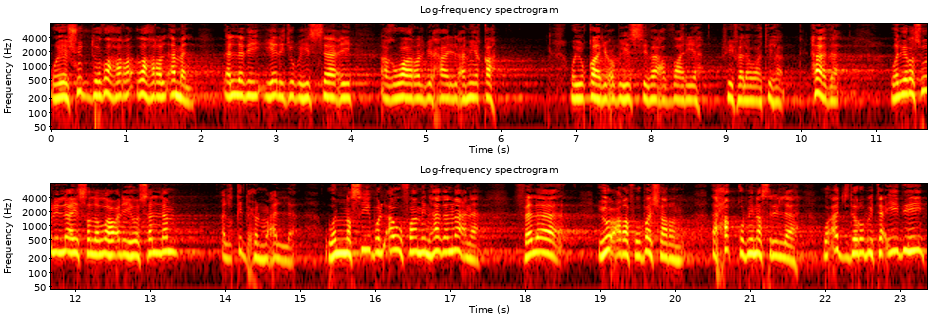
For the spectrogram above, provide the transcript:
ويشد ظهر ظهر الأمل الذي يلج به الساعي أغوار البحار العميقة ويقارع به السباع الضارية في فلواتها. هذا ولرسول الله صلى الله عليه وسلم القدح المعلى والنصيب الأوفى من هذا المعنى. فلا يعرف بشر أحق بنصر الله وأجدر بتأييده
